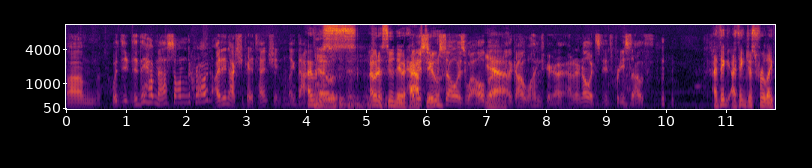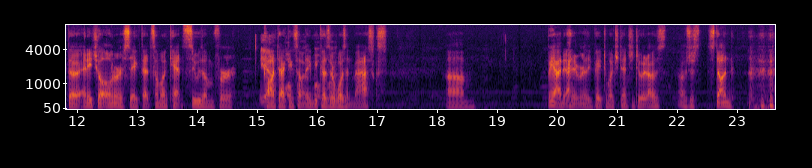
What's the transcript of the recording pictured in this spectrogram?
Um, what, did, did they have masks on in the crowd? I didn't actually pay attention like that. I would Yeah, I ass- wasn't attention. I would assume they would I'd have assume to. so as well, but Yeah. like I wonder. I, I don't know. It's it's pretty south. I think I think just for like the NHL owner's sake that someone can't sue them for Yeah, contacting well something well because there put. wasn't masks. Um, but yeah, I, I didn't really pay too much attention to it. I was I was just stunned.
